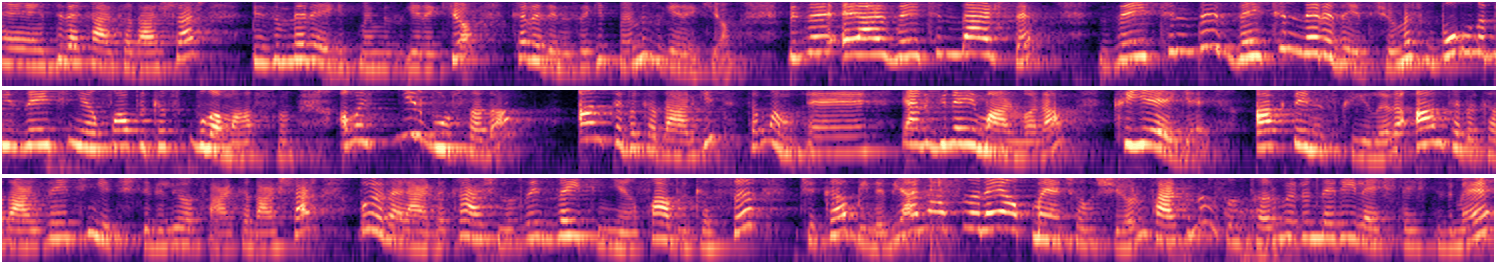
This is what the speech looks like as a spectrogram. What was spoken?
Ee, direkt arkadaşlar bizim nereye gitmemiz gerekiyor? Karadeniz'e gitmemiz gerekiyor. Bize eğer zeytin derse zeytinde zeytin nerede yetişiyor? Mesela Bolu'da bir zeytinyağı fabrikası bulamazsın. Ama gir Bursa'dan Antep'e kadar git tamam? Ee, yani Güney Marmara, Kıyı Ege, Akdeniz kıyıları Antep'e kadar zeytin yetiştiriliyorsa arkadaşlar bu yörelerde karşınıza zeytinyağı fabrikası çıkabilir. Yani aslında ne yapmaya çalışıyorum? Farkında mısın? Tarım ürünleriyle eşleştirmeye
